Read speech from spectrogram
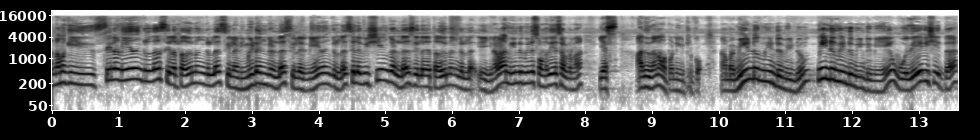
நமக்கு சில நேரங்களில் சில தருணங்களில் சில நிமிடங்களில் சில நேரங்களில் சில விஷயங்களில் சில தருணங்களில் என்னடா மீண்டும் மீண்டும் சொன்னதே சொல்கிறேன்னா எஸ் அதுதான் நம்ம பண்ணிக்கிட்டு இருக்கோம். நம்ம மீண்டும் மீண்டும் மீண்டும் மீண்டும் மீண்டும் மீண்டுமே ஒரே விஷயத்த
